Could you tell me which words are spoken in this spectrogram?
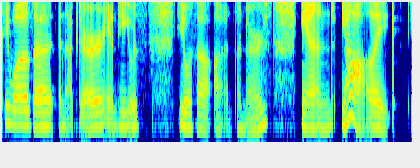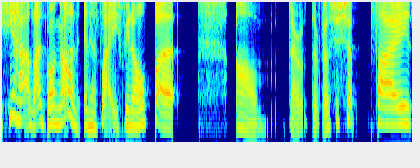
he was a, an actor, and he was he was a, a a nurse, and yeah, like he had a lot going on in his life, you know. But um, the the relationship side,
